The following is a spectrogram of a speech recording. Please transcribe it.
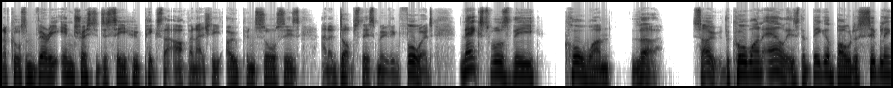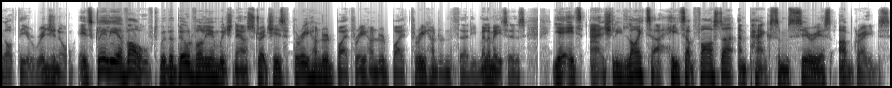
And of course, I'm very interested to see who picks that up and actually open sources and adopts this moving forward. Next was the Core One L. So, the Core One L is the bigger, bolder sibling of the original. It's clearly evolved with a build volume which now stretches 300 by 300 by 330 millimeters. Yet it's actually lighter, heats up faster, and packs some serious upgrades.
